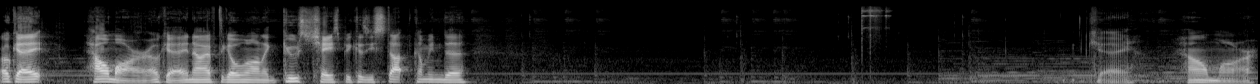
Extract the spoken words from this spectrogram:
Okay. Halmar. Okay, now I have to go on a goose chase because he stopped coming to Halmar.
